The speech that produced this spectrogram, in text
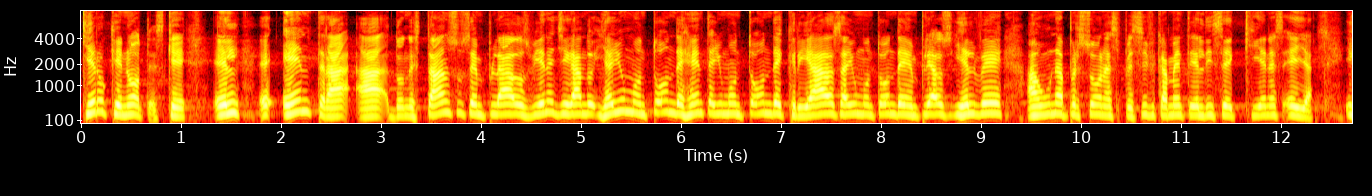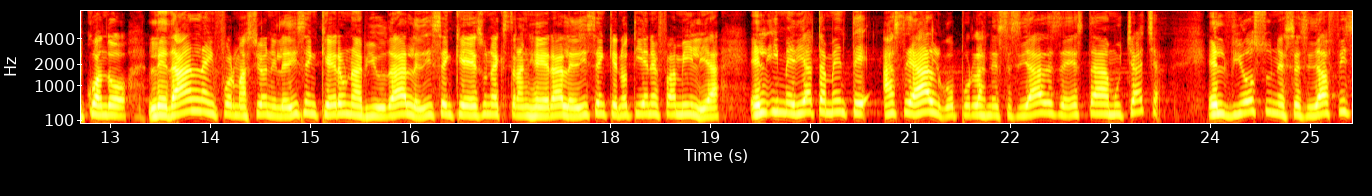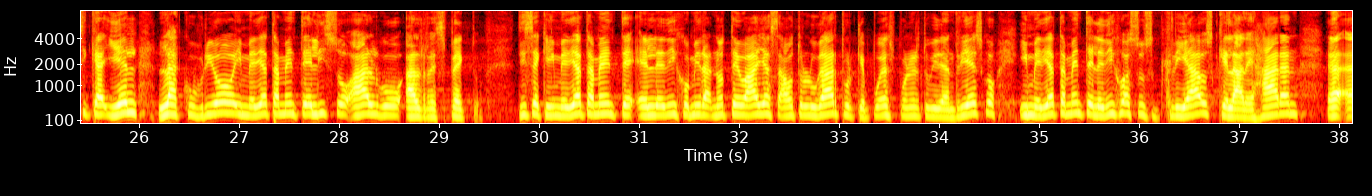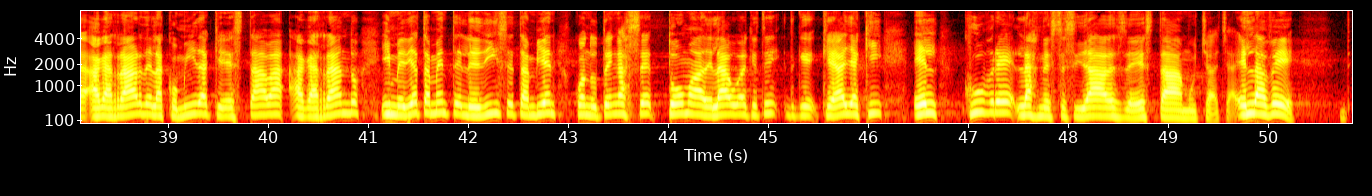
quiero que notes que él eh, entra a donde están sus empleados, viene llegando y hay un montón de gente, hay un montón de criadas, hay un montón de empleados y él ve a una persona específicamente y él dice quién es ella. Y cuando le dan la información y le dicen que era una viuda, le dicen que es una extranjera, le dicen que no tiene familia, él inmediatamente hace algo por las necesidades de esta muchacha. Él vio su necesidad física y él la cubrió inmediatamente, él hizo algo al respecto dice que inmediatamente él le dijo, mira, no te vayas a otro lugar porque puedes poner tu vida en riesgo. Inmediatamente le dijo a sus criados que la dejaran eh, eh, agarrar de la comida que estaba agarrando. Inmediatamente le dice también, cuando tengas sed, toma del agua que, que hay aquí. Él cubre las necesidades de esta muchacha. Él la ve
